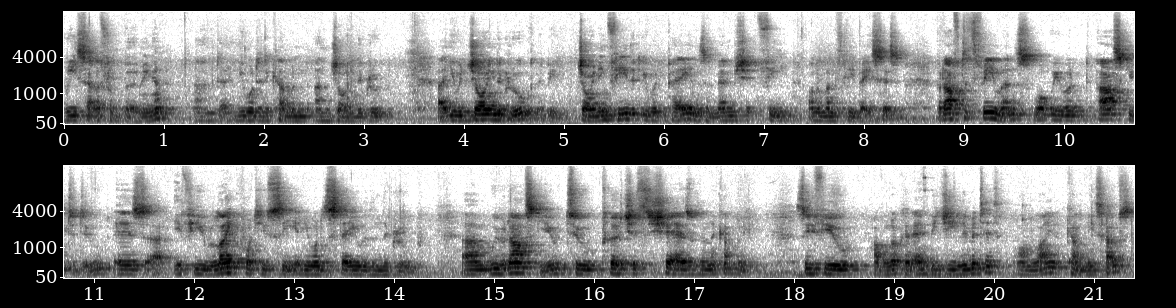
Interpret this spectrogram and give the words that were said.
reseller from Birmingham and uh, you wanted to come and, and join the group, uh, you would join the group, there'd be a joining fee that you would pay and there's a membership fee on a monthly basis. But after three months, what we would ask you to do is uh, if you like what you see and you want to stay within the group, um, we would ask you to purchase shares within the company. So if you have a look at NBG Limited online at Companies House,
